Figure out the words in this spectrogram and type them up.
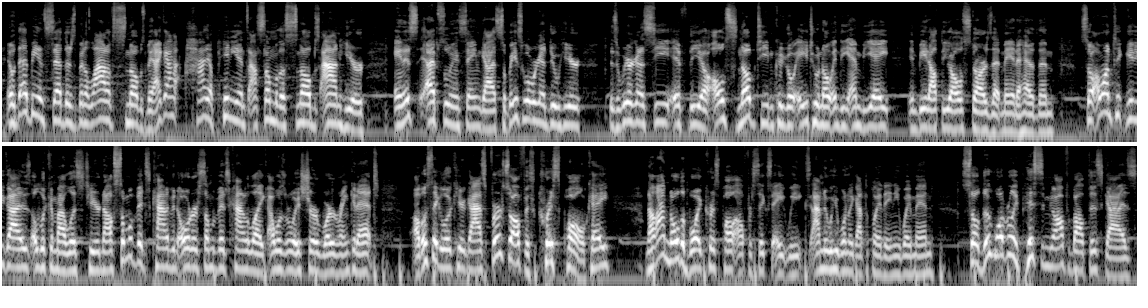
And with that being said, there's been a lot of snubs, man. I got high opinions on some of the snubs on here, and it's absolutely insane, guys. So basically what we're to do here is we're to see if the uh, all-snub team could go 8-0 in the NBA and beat out the all-stars that made ahead of them. So I want to give you guys a look at my list here. Now, some of it's kind of in order. Some of it's kind of like I wasn't really sure where to rank it at. Uh, let's take a look here, guys. First off is Chris Paul, okay? Now, I know the boy Chris Paul out for six to eight weeks. I knew he wouldn't have got to play it anyway, man. So this what really pisses me off about this, guys,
